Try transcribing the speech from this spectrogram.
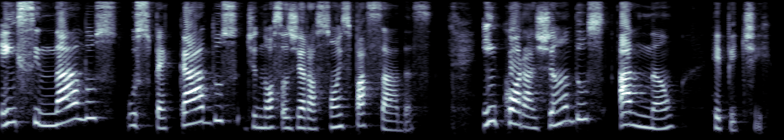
ensiná-los os pecados de nossas gerações passadas, encorajando-os a não repetir.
